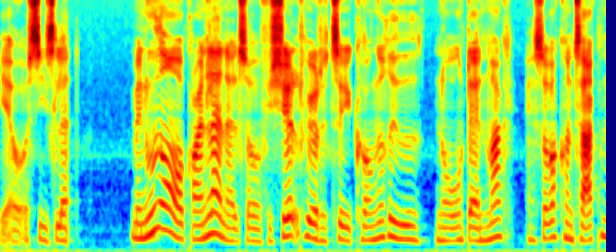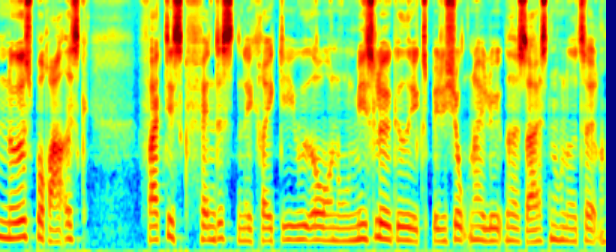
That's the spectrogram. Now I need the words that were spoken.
ja også Island. Men udover Grønland altså officielt hørte til kongeriget Norge-Danmark, så var kontakten noget sporadisk. Faktisk fandtes den ikke rigtig ud over nogle mislykkede ekspeditioner i løbet af 1600-tallet.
